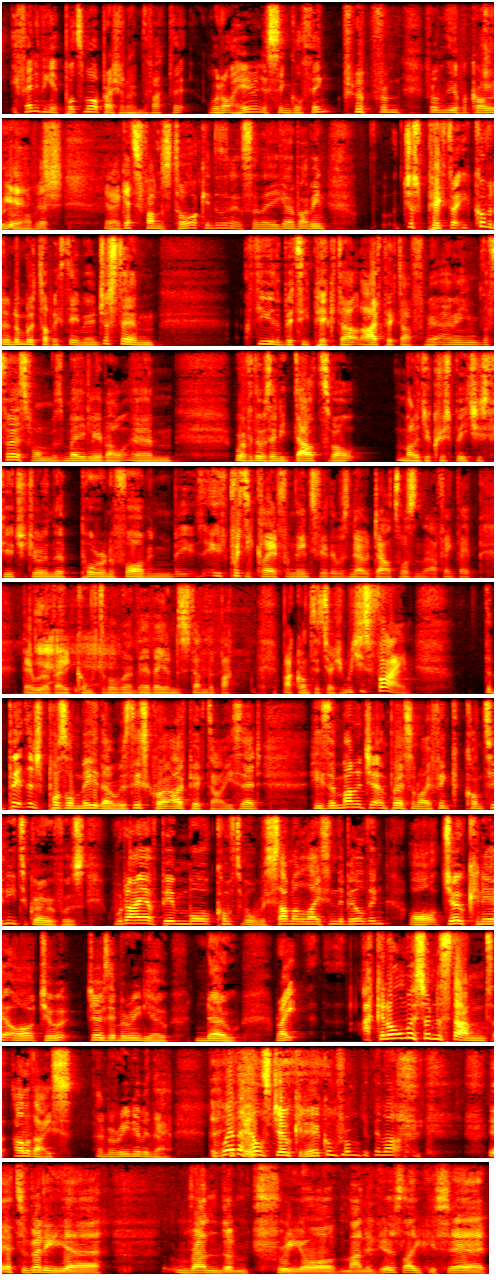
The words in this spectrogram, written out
If anything, it puts more pressure on him. The fact that we're not hearing a single thing from from, from the upper corridor, Yeah. which you know it gets fans talking, doesn't it? So there you go. But I mean, just picked out. You covered a number of topics, didn't you? And just um, a few of the bits he picked out that I've picked out from it. I mean, the first one was mainly about um, whether there was any doubts about manager Chris Beech's future during the poor run of form, and it was, it was pretty clear from the interview there was no doubt, wasn't there? I think they they were Yeah, very yeah. comfortable when they they understand the back background situation, which is fine. The bit that's puzzled me though was this quote I've picked out. He said. He's a manager and person I think continue to grow with us. Would I have been more comfortable with Sam Allardyce in the building or Joe Kinnear or jo- Jose Mourinho? No. Right? I can almost understand Allardyce and Mourinho in there. Where the hell's Joe Kinnear come from in that? Yeah, it's a very uh, random trio of managers. Like you say,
